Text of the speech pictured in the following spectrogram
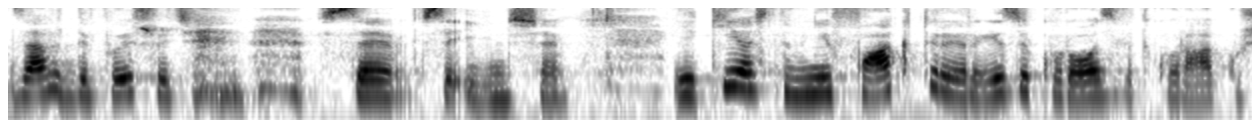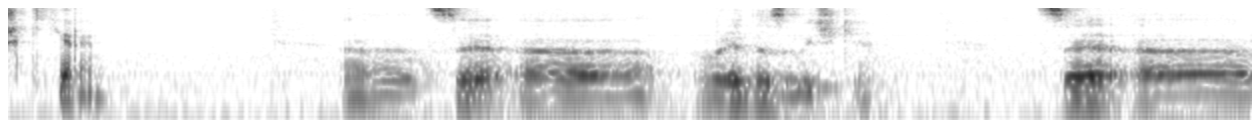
завжди пишуть все, все інше. Які основні фактори ризику розвитку раку шкіри? Е, Це е, вредні звички, це е,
